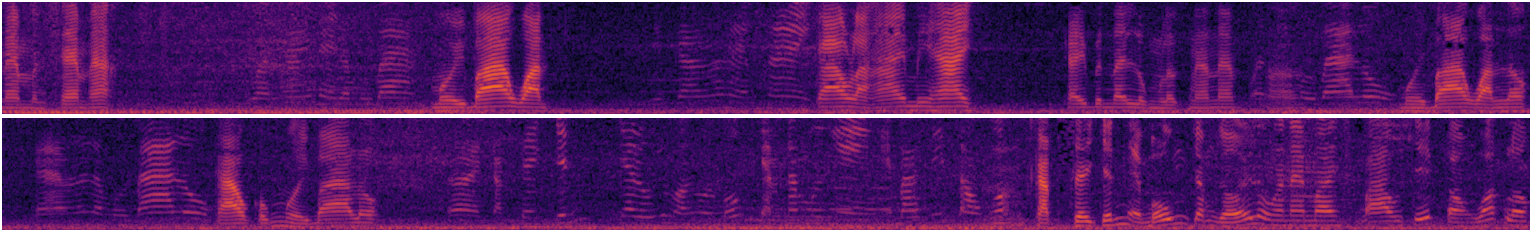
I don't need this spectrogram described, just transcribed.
anh em mình xem ha. Này là 13 13 hoành cao, nó 22. Cao là 22 cây bên đây lùng lực nè anh em. À. 13 luôn 13 hoành luôn cao nó là 13 luôn cao cũng 13 luôn rồi cặp C9 giao lưu với mọi người 450 ngàn em bao ship toàn quốc. Cặp C9 này 450 luôn anh em ơi. Bao ship toàn quốc luôn.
